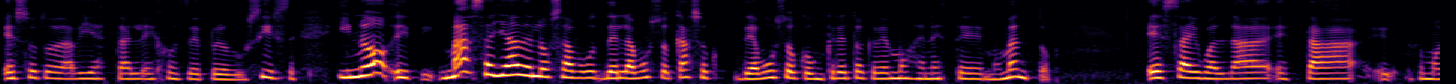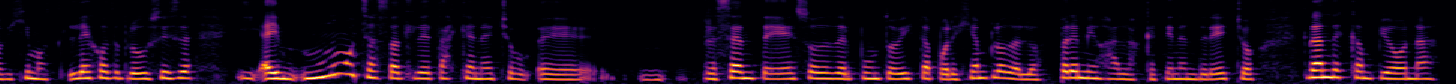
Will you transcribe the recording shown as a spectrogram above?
eso todavía está lejos de producirse. Y no, más allá de los del abuso, caso de abuso concreto que vemos en este momento esa igualdad está, eh, como dijimos, lejos de producirse y hay muchas atletas que han hecho eh, presente eso desde el punto de vista, por ejemplo, de los premios a los que tienen derecho grandes campeonas,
